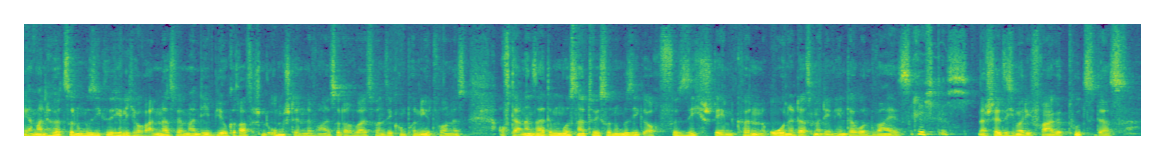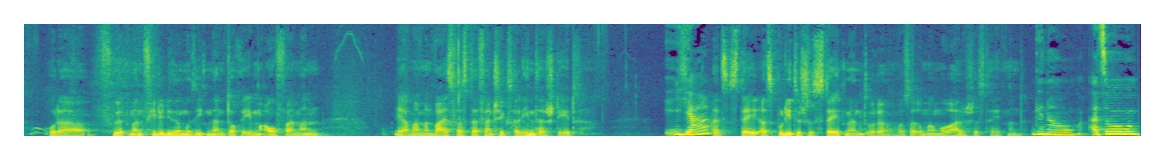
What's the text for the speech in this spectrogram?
Ja, man hört so eine Musik sicherlich auch anders, wenn man die biografischen Umstände weiß oder auch weiß, wann sie komponiert worden ist. Auf der anderen Seite muss natürlich so eine Musik auch für sich stehen können, ohne dass man den Hintergrund weiß. Richtig. Da stellt sich immer die Frage, tut sie das? Oder führt man viele dieser Musiken dann doch eben auf, weil man, ja, weil man weiß, was da für ein Schicksal hintersteht? Ja. Als, als politisches Statement oder was auch immer, moralisches Statement. Genau. Also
